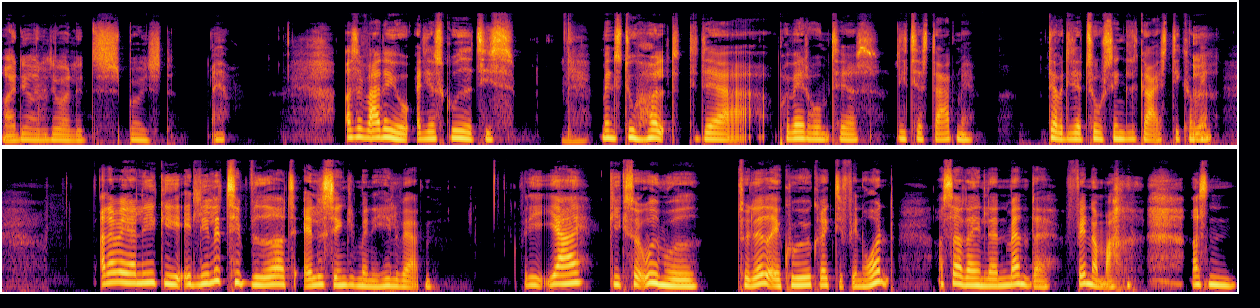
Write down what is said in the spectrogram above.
Nej, det var, det var lidt spøjst. Og så var det jo, at jeg skulle ud og tisse, Mm. mens du holdt det der privatrum til os, lige til at starte med. Der var de der to single guys, de kom Ja. ja. ind. Og der vil jeg lige give et lille tip videre til alle singlemænd i hele verden. Fordi jeg gik så ud mod toilettet, og jeg kunne jo ikke rigtig finde rundt. Og så er der en eller anden mand, der finder mig. Og sådan,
